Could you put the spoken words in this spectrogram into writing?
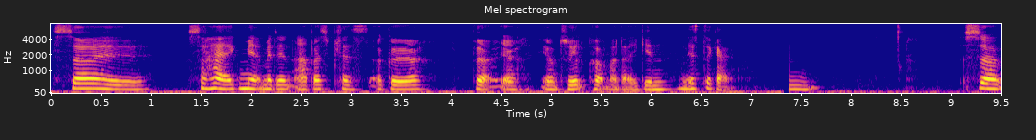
så, øh, så har jeg ikke mere med den arbejdsplads at gøre, før jeg eventuelt kommer der igen næste gang. Så,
